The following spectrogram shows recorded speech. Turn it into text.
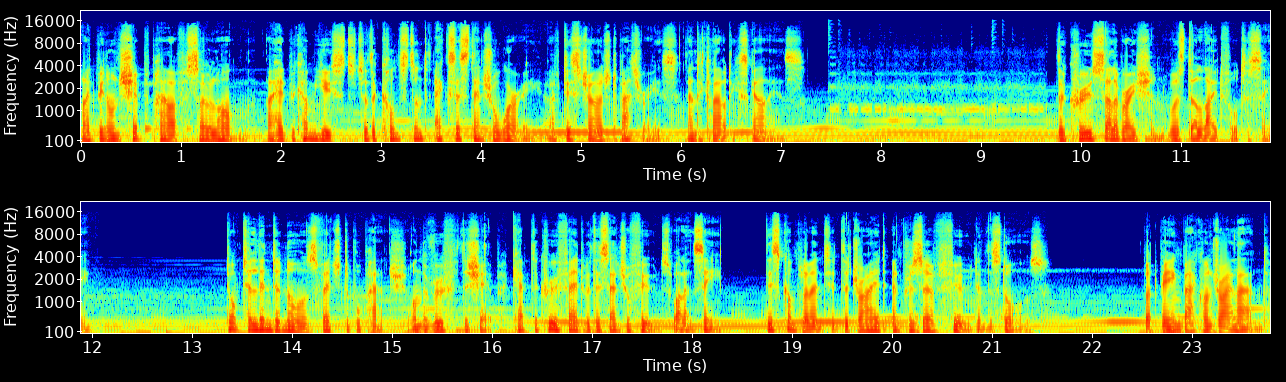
I'd been on ship power for so long, I had become used to the constant existential worry of discharged batteries and cloudy skies. The crew's celebration was delightful to see. Dr. Linda Knorr's vegetable patch on the roof of the ship kept the crew fed with essential foods while at sea. This complemented the dried and preserved food in the stores. But being back on dry land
